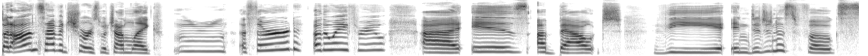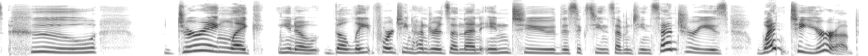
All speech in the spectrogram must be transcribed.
but on Savage Shores, which I'm like mm, a third of the way through, uh, is about the indigenous folks who during like you know the late 1400s and then into the 16 17 centuries went to europe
